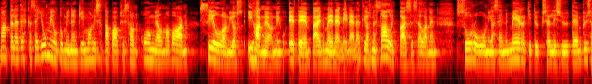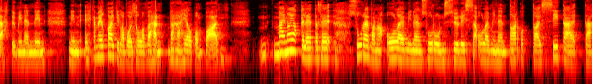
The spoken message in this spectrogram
Mä ajattelen, että ehkä se jumiutuminenkin monissa tapauksissa on ongelma vaan silloin, jos ihanne on niin kuin eteenpäin meneminen. Että jos me sallittaisiin se sellainen suruun ja sen merkityksellisyyteen pysähtyminen, niin, niin ehkä meillä kaikilla voisi olla vähän, vähän helpompaa. Mä en ajattele, että se surevana oleminen, surun sylissä oleminen tarkoittaisi sitä, että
